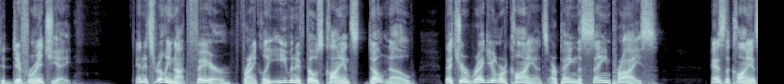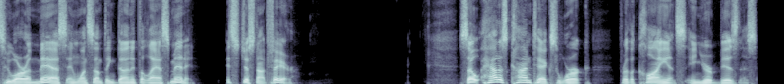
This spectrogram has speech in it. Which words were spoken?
to differentiate. And it's really not fair, frankly, even if those clients don't know that your regular clients are paying the same price as the clients who are a mess and want something done at the last minute. It's just not fair. So, how does context work for the clients in your business?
